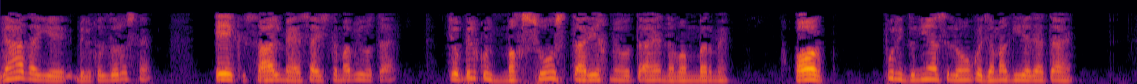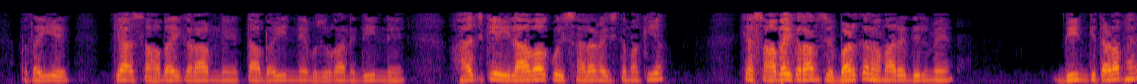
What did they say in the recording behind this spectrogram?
لہذا یہ بالکل درست ہے۔ ایک سال میں ایسا اجتماع بھی ہوتا ہے جو بالکل مخصوص تاریخ میں ہوتا ہے نومبر میں اور پوری دنیا سے لوگوں کو جمع کیا جاتا ہے۔ بتائیے، کیا صحابہ کرام نے، تابعین نے، بزرگان دین نے حج کے علاوہ کوئی سالانہ اجتماع کیا؟ کیا صحابہ کرام سے بڑھ کر ہمارے دل میں دین کی تڑپ ہے؟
